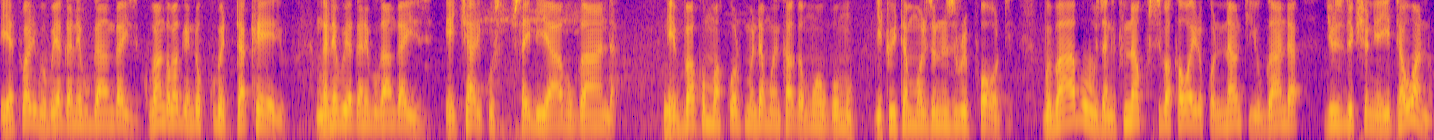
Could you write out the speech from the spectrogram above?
eyatwalibwa buyaga ne bugangayizi kubanga bagenda okukuba ettaka eryo nga ne buyaga ne bugangayizi ekyali ku saidi ya buganda evaako mu mwaka mu ogumu gye tuyita morisons report bwe baabuuza nga tulina kusiba kawairo konna nti uganda jurisdiction yayita wano?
